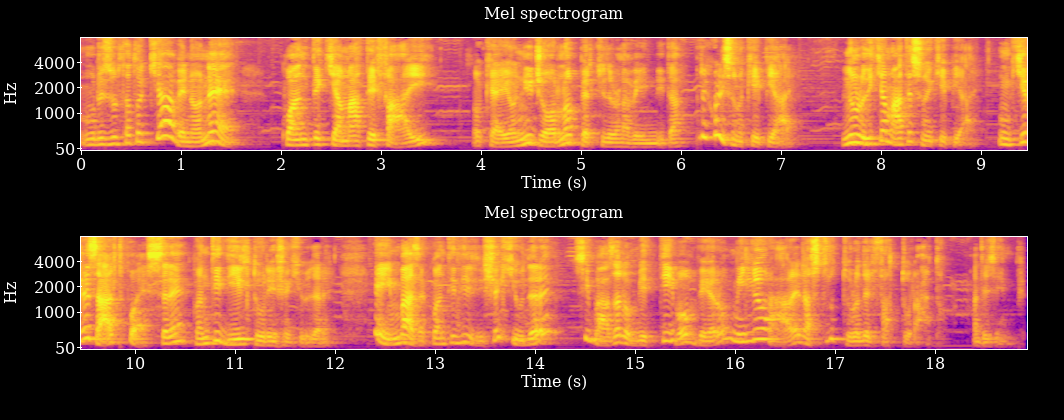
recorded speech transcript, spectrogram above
un risultato chiave non è quante chiamate fai, ok, ogni giorno per chiudere una vendita. Perché quelli sono KPI. Il numero di chiamate sono i KPI. Un key result può essere quanti deal tu riesci a chiudere. E in base a quanti deal riesci a chiudere si basa l'obiettivo, ovvero migliorare la struttura del fatturato, ad esempio.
